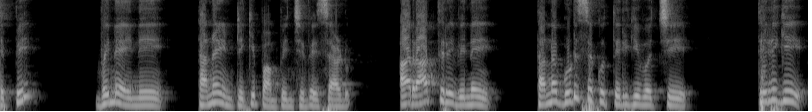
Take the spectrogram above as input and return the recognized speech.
చెప్పి వినయ్ని తన ఇంటికి పంపించి వేశాడు. ఆ రాత్రి వినయ్ తన గుడిసెకు తిరిగి వచ్చి తిరిగి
